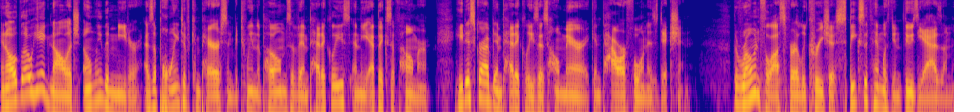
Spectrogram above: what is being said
and although he acknowledged only the meter as a point of comparison between the poems of Empedocles and the epics of Homer, he described Empedocles as Homeric and powerful in his diction. The Roman philosopher Lucretius speaks of him with enthusiasm,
